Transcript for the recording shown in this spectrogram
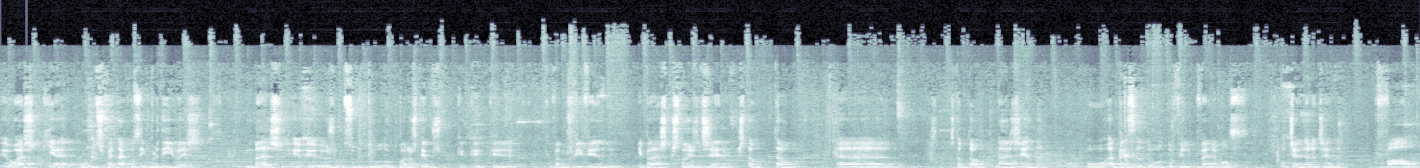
eu acho que é um dos espetáculos imperdíveis mas eu, eu julgo sobretudo para os tempos que, que, que, que, vamos vivendo e para as questões de género que estão tão, uh, estão tão na agenda, a peça do, do Philip Venables, o Gender Agenda, vale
